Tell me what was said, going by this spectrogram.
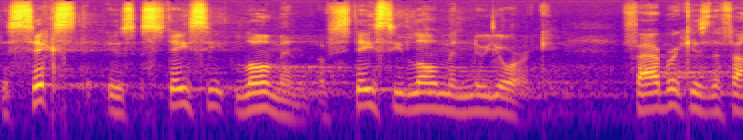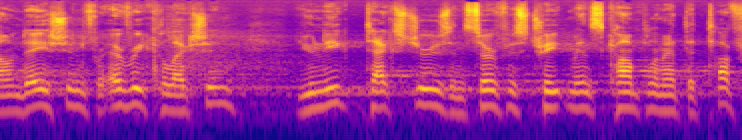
The sixth is Stacy Lohman of Stacy Lohman, New York. Fabric is the foundation for every collection. Unique textures and surface treatments complement the tough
